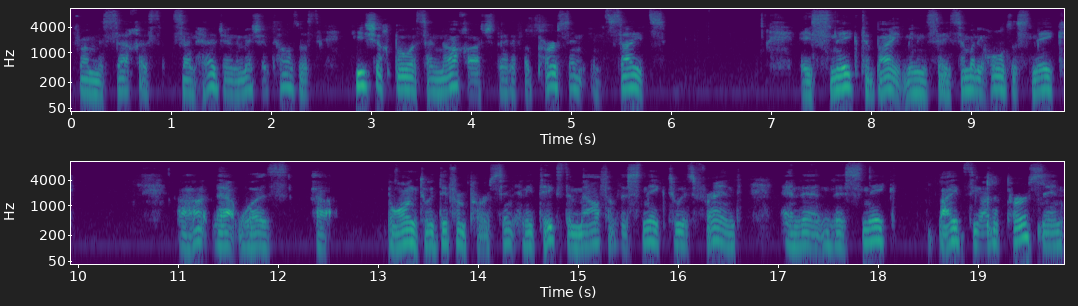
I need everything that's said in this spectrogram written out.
from Maseches Sanhedrin. The Mishnah tells us, Hishach Boas that if a person incites a snake to bite, meaning say somebody holds a snake uh, that was uh, belonged to a different person, and he takes the mouth of the snake to his friend, and then the snake bites the other person,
